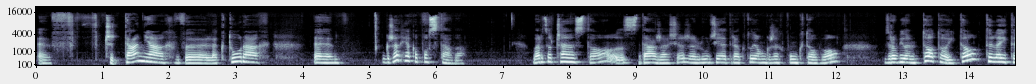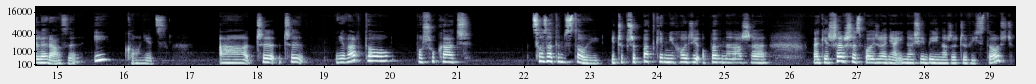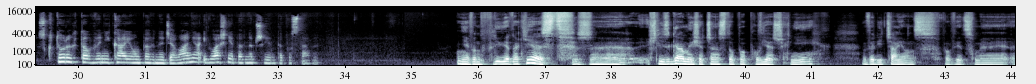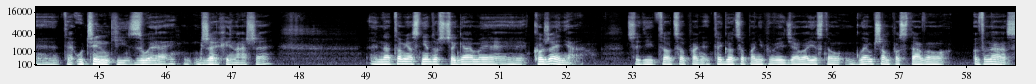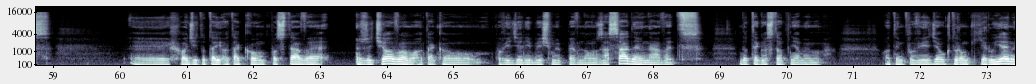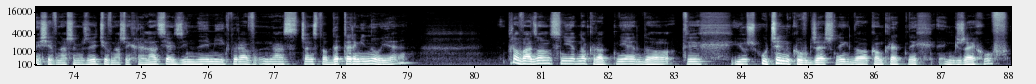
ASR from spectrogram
e, w, w czytaniach, w lekturach. E, grzech jako postawa. Bardzo często zdarza się, że ludzie traktują grzech punktowo. Zrobiłem to, to i to, tyle i tyle razy. I koniec. A czy, czy nie warto poszukać, co za tym stoi? I czy przypadkiem nie chodzi o pewne nasze takie szersze spojrzenia i na siebie, i na rzeczywistość, z których to wynikają pewne działania i właśnie pewne przyjęte postawy? Niewątpliwie tak jest, że ślizgamy się często po powierzchni, wyliczając powiedzmy te uczynki złe, grzechy nasze, natomiast nie dostrzegamy korzenia, czyli to, co pani, tego, co Pani powiedziała, jest tą głębszą postawą w nas. Chodzi tutaj o taką postawę życiową, o taką powiedzielibyśmy, pewną zasadę nawet, do tego stopnia bym o tym powiedział, którą kierujemy się w naszym życiu, w naszych relacjach z innymi, która nas często determinuje, prowadząc niejednokrotnie do tych już uczynków grzesznych, do konkretnych grzechów,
